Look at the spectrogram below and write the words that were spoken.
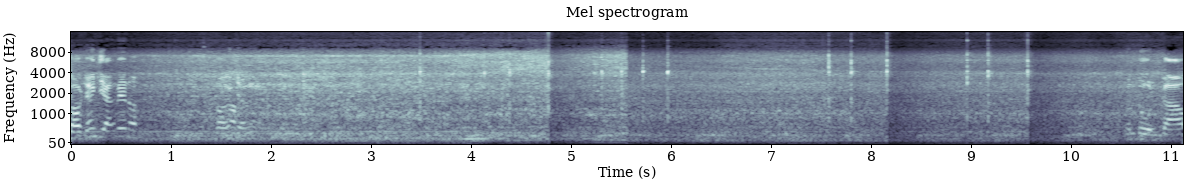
ต่อเฉียงๆได้เนาะตอเฉียง มันดูดกาว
